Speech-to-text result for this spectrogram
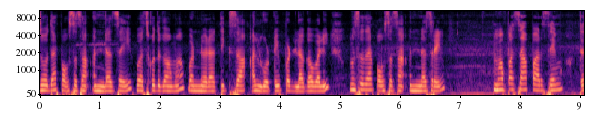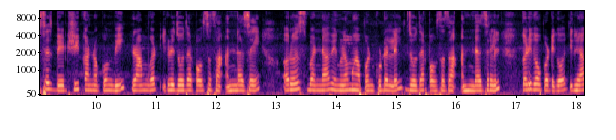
जोरदार पावसाचा अंदाज आहे. वास्कोदगामा द गामा तिक्सा अलगोटे पडला गवाली मुसळधार पावसाचा अंदाज राहील. मपासा पारसेम तसेच बेडशी कानाकोंबी रामगड इकडे जोरदार पावसाचा अंदाज आहे. अरस बंडा वेंगळा महापण कुडले जोरदार पावसाचा अंदाज राहील. कडेगाव पटेगाव तिघ्या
